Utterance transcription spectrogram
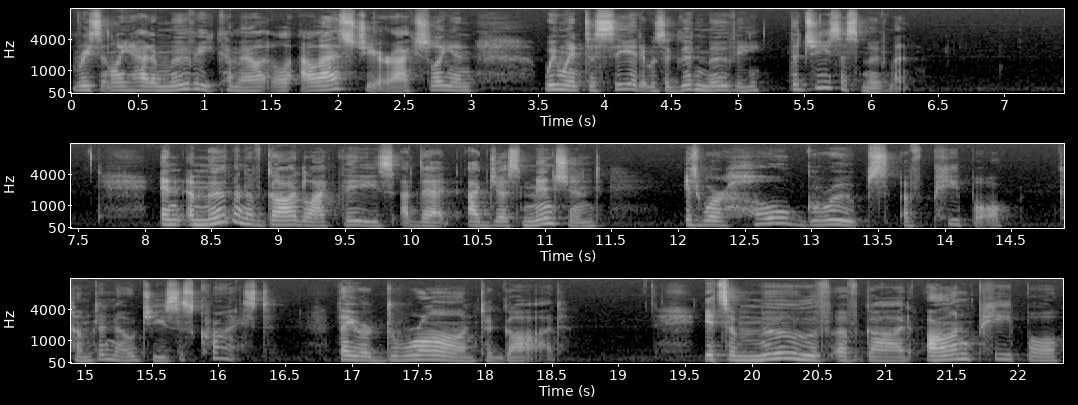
recently had a movie come out last year, actually, and we went to see it. It was a good movie, The Jesus Movement. And a movement of God like these uh, that I've just mentioned is where whole groups of people come to know Jesus Christ. They are drawn to God. It's a move of God on people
